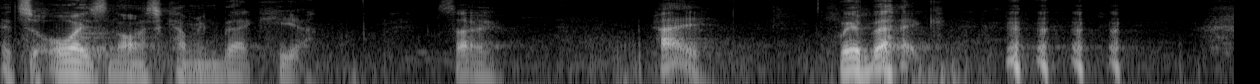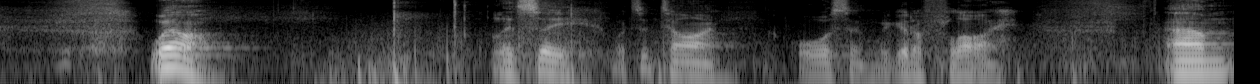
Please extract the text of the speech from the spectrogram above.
it's always nice coming back here. So, hey, we're back. well, let's see, what's the time? Awesome, we've got to fly. Um,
